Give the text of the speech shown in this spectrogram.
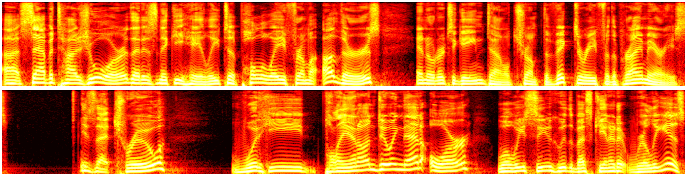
uh, saboteur, that is Nikki Haley, to pull away from others in order to gain Donald Trump the victory for the primaries. Is that true? Would he plan on doing that? Or will we see who the best candidate really is?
